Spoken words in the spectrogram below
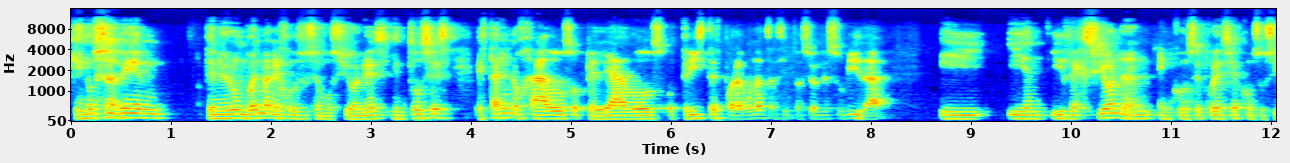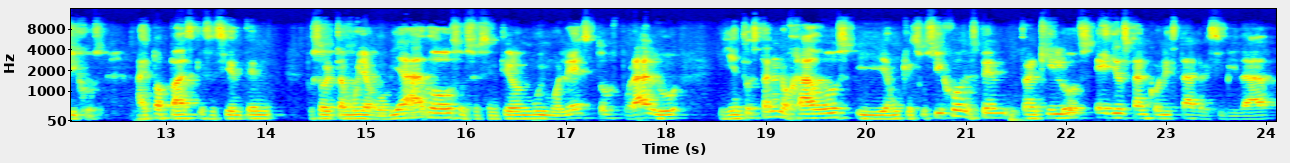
que no saben tener un buen manejo de sus emociones y entonces están enojados o peleados o tristes por alguna otra situación de su vida y, y, reaccionan en consecuencia con sus hijos. Hay papás que se sienten pues ahorita muy agobiados o se sintieron muy molestos por algo y entonces están enojados y aunque sus hijos estén tranquilos, ellos están con esta agresividad,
